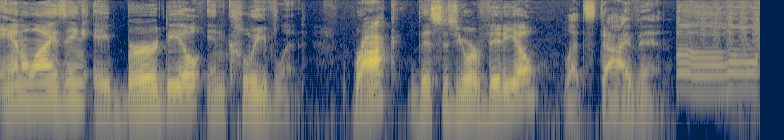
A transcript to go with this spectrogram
analyzing a BRRRR deal in Cleveland. Rock, this is your video. Let's dive in. For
